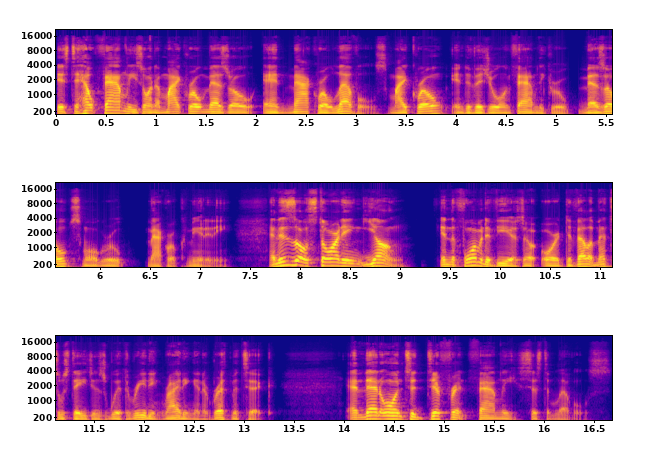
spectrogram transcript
is to help families on a micro, meso, and macro levels. Micro, individual and family group. Meso, small group, macro community. And this is all starting young in the formative years or, or developmental stages with reading, writing, and arithmetic. And then on to different family system levels.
